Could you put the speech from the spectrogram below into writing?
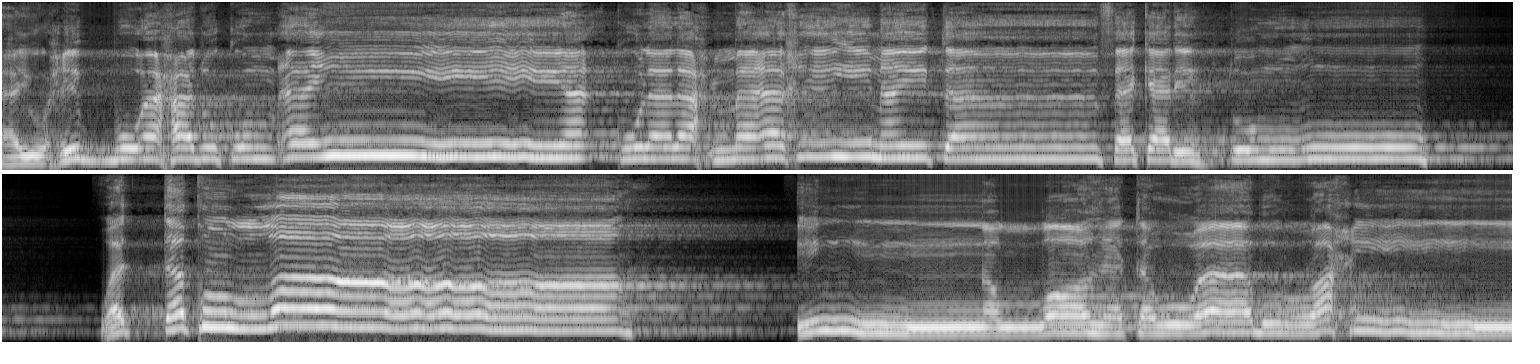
أيحب أحدكم أن يأكل لحم أخيه ميتا فكرهتموه؟ واتقوا الله إن الله تواب رحيم.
